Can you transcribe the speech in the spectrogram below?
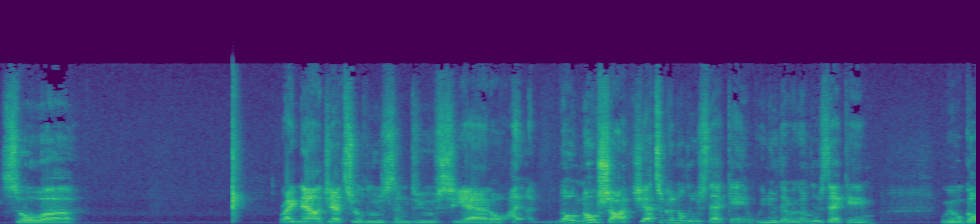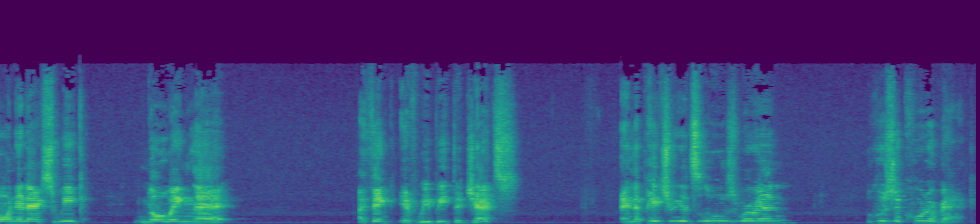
So, uh, Right now, Jets are losing to Seattle. I, no, no shock. Jets are going to lose that game. We knew they were going to lose that game. We will go into next week knowing that I think if we beat the Jets and the Patriots lose, we're in. Who's the quarterback?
